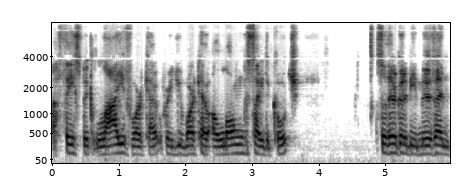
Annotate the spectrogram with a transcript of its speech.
a Facebook Live workout where you work out alongside the coach. So they're going to be moving,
